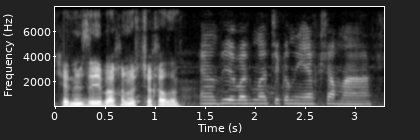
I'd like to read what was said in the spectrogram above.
Kendinize iyi bakın. Hoşça kalın. Kendinize iyi bakın. Hoşçakalın. İyi akşamlar.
